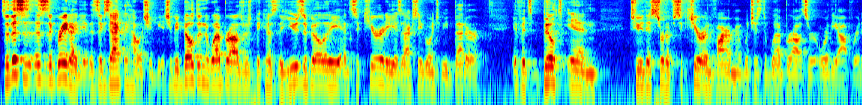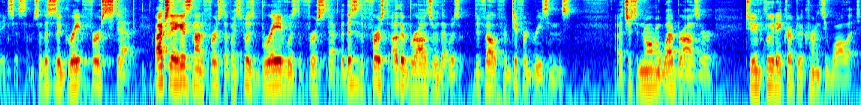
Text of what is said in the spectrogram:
So this is this is a great idea. This is exactly how it should be. It should be built into web browsers because the usability and security is actually going to be better if it's built in to this sort of secure environment, which is the web browser or the operating system. So this is a great first step. Actually, I guess it's not a first step. I suppose Brave was the first step, but this is the first other browser that was developed for different reasons. Uh, it's just a normal web browser to include a cryptocurrency wallet.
